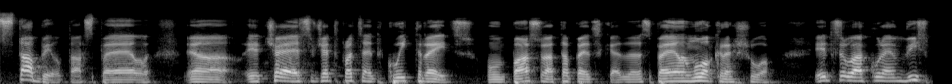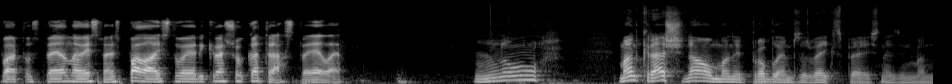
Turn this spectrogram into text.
stabila tā spēle, uh, ir 44% quit rates. Un pārsvarā tāpēc, ka uh, spēle nokrešo. Ir cilvēki, kuriem vispār to spēli nav iespējams palaist, vai arī krešo katrā spēlē. nu, man krāšņi nav, man ir problēmas ar veiktspēju. Es Nezinu, man,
